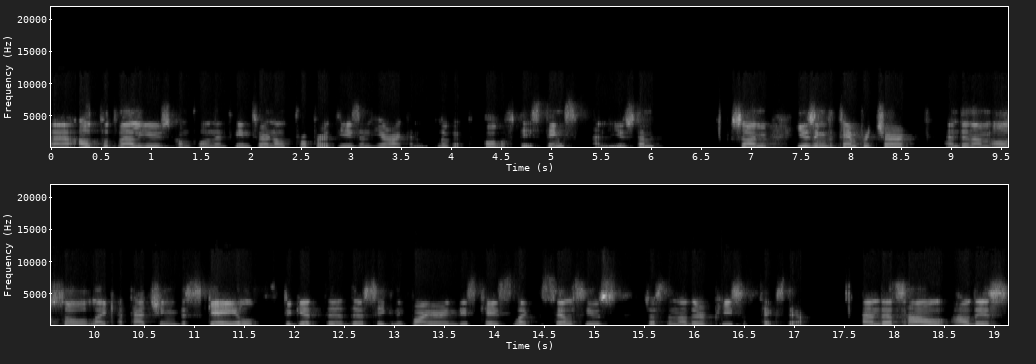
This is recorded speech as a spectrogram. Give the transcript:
uh, output values, component internal properties, and here I can look at all of these things and use them. So I'm using the temperature, and then I'm also like attaching the scale to get the, the signifier, in this case, like Celsius, just another piece of text there. And that's how, how this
